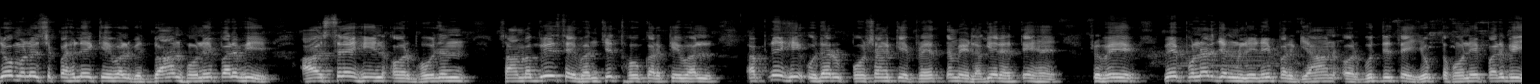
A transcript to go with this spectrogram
जो मनुष्य पहले केवल विद्वान होने पर भी आश्रयहीन और भोजन सामग्री से वंचित होकर केवल अपने ही उदर पोषण के प्रयत्न में लगे रहते हैं सुबह वे पुनर्जन्म लेने पर ज्ञान और बुद्धि से युक्त होने पर भी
